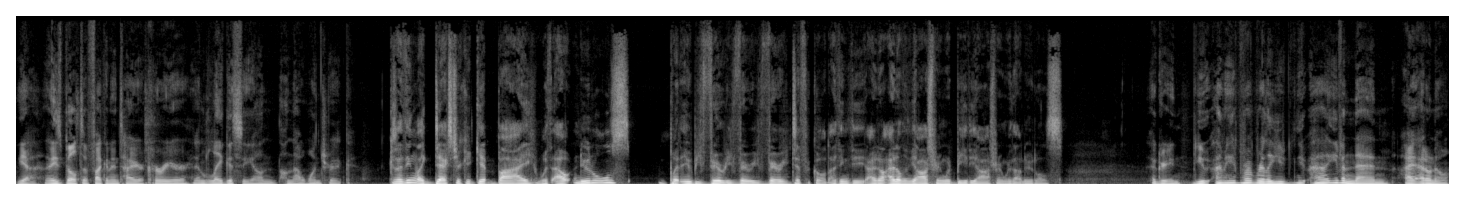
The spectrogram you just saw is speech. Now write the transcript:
Yeah, and he's built a fucking entire career and legacy on on that one trick. Because I think like Dexter could get by without Noodles, but it would be very very very difficult. I think the I don't I don't think the Offspring would be the Offspring without Noodles. Agreed. You, I mean, but really, you, you uh, even then, I, I don't know,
